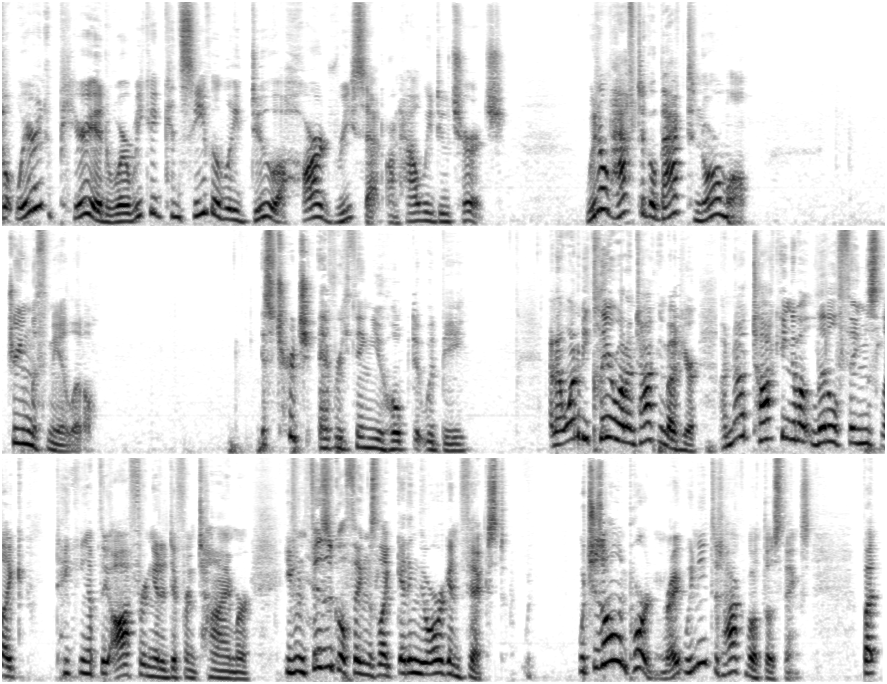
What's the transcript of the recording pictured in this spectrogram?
But we're in a period where we could conceivably do a hard reset on how we do church. We don't have to go back to normal. Dream with me a little. Is church everything you hoped it would be? And I want to be clear what I'm talking about here. I'm not talking about little things like taking up the offering at a different time or even physical things like getting the organ fixed, which is all important, right? We need to talk about those things. But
